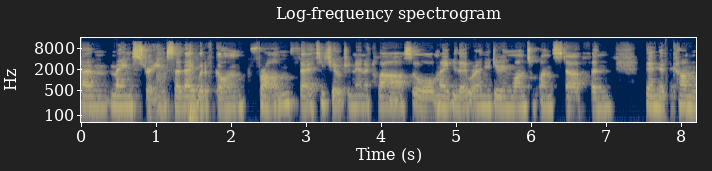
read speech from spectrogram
um, mainstream, so they would have gone from thirty children in a class, or maybe they were only doing one to one stuff, and then they've come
